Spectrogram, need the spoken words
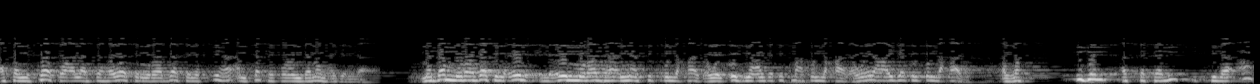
أتنساق على شهوات مرادات نفسها أم تقف عند منهج الله؟ ما دام مرادات العين العين مرادها أنها تشوف كل حاجة والأذن عايزه تسمع كل حاجة وهي عايزة تاكل كل حاجة. الله. اذا التكاليف ابتلاءات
